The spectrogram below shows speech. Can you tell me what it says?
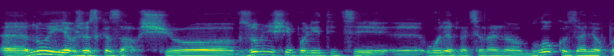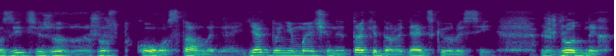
Е, Ну і я вже сказав, що в зовнішній політиці е, уряд національного блоку зайняв позиції жорсткого ставлення як до Німеччини, так і до радянської Росії. Жодних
